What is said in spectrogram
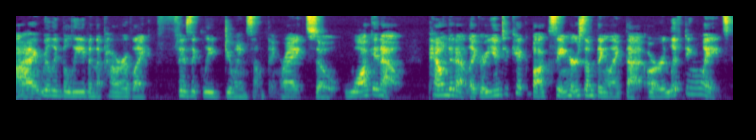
I really believe in the power of like physically doing something, right? So walk it out, pound it out. Like, are you into kickboxing or something like that? Or lifting weights?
